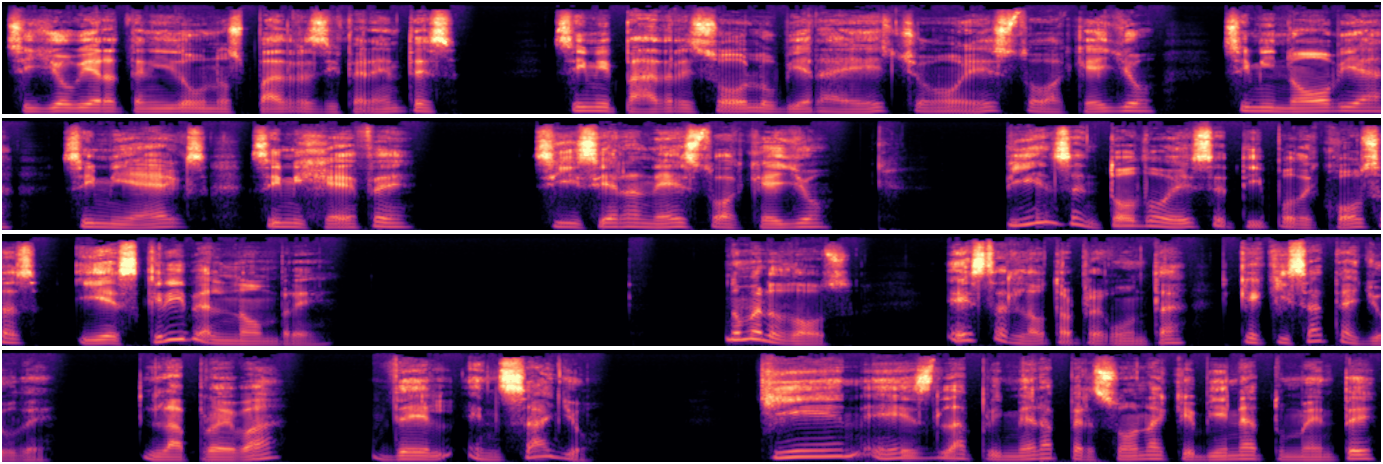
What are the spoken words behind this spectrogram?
Si yo hubiera tenido unos padres diferentes, si mi padre solo hubiera hecho esto o aquello, si mi novia, si mi ex, si mi jefe, si hicieran esto o aquello, piensa en todo ese tipo de cosas y escribe el nombre. Número 2. Esta es la otra pregunta que quizá te ayude. La prueba del ensayo. ¿Quién es la primera persona que viene a tu mente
